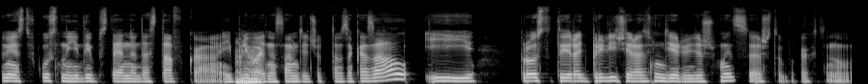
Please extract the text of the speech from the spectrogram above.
вместо вкусной еды постоянная доставка, и плевать, mm-hmm. на самом деле, что ты там заказал, и просто ты ради приличия раз в неделю идешь мыться, чтобы как-то, ну,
